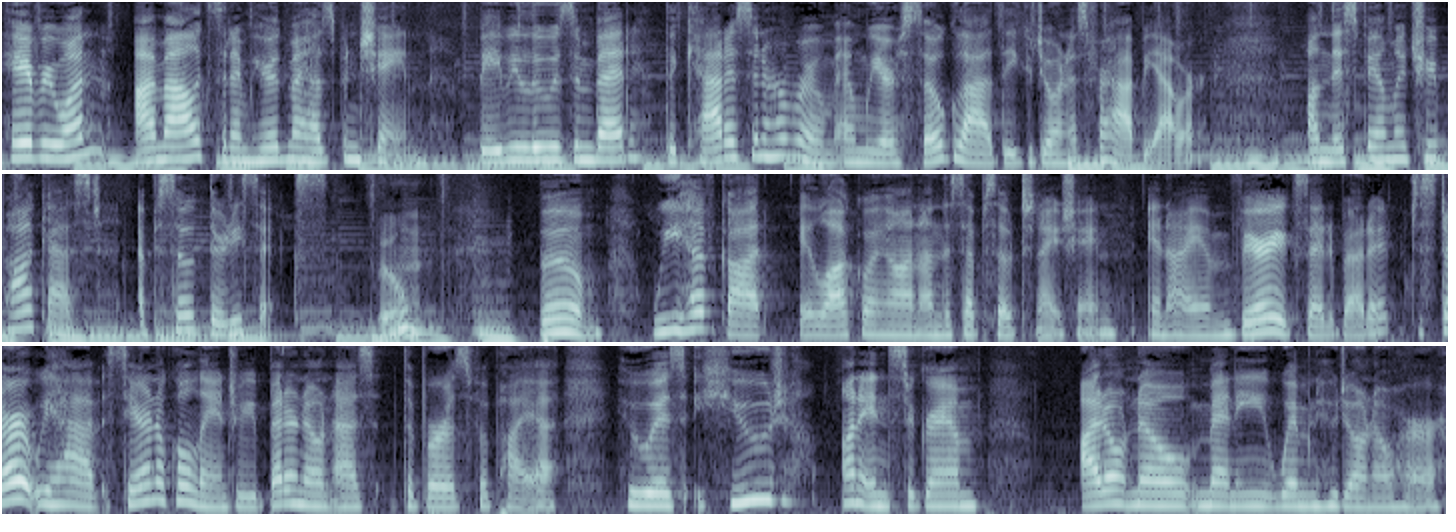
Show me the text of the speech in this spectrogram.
Hey everyone, I'm Alex and I'm here with my husband Shane. Baby Lou is in bed, the cat is in her room, and we are so glad that you could join us for happy hour on this Family Tree podcast, episode 36. Boom. Boom. We have got a lot going on on this episode tonight, Shane, and I am very excited about it. To start, we have Sarah Nicole Landry, better known as the Birds Papaya, who is huge on Instagram. I don't know many women who don't know her.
